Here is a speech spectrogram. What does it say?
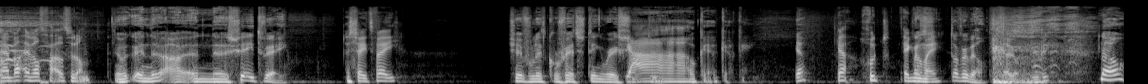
En, en wat voor auto dan? Een, een, een C2. Een C2? Chevrolet Corvette Stingray C2. Ja, oké, oké, oké. Ja? Ja, goed. Ik doe mee. Dat weer wel. Leuk. nou,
